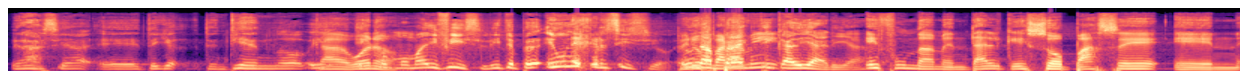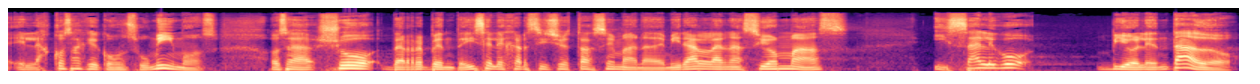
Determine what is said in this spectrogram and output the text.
Gracias, eh, te, te entiendo. Claro, es como más difícil, ¿viste? Pero es un ejercicio, Pero es una para mí práctica diaria. Es fundamental que eso pase en, en las cosas que consumimos. O sea, yo de repente hice el ejercicio esta semana de mirar La Nación Más y salgo violentado.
